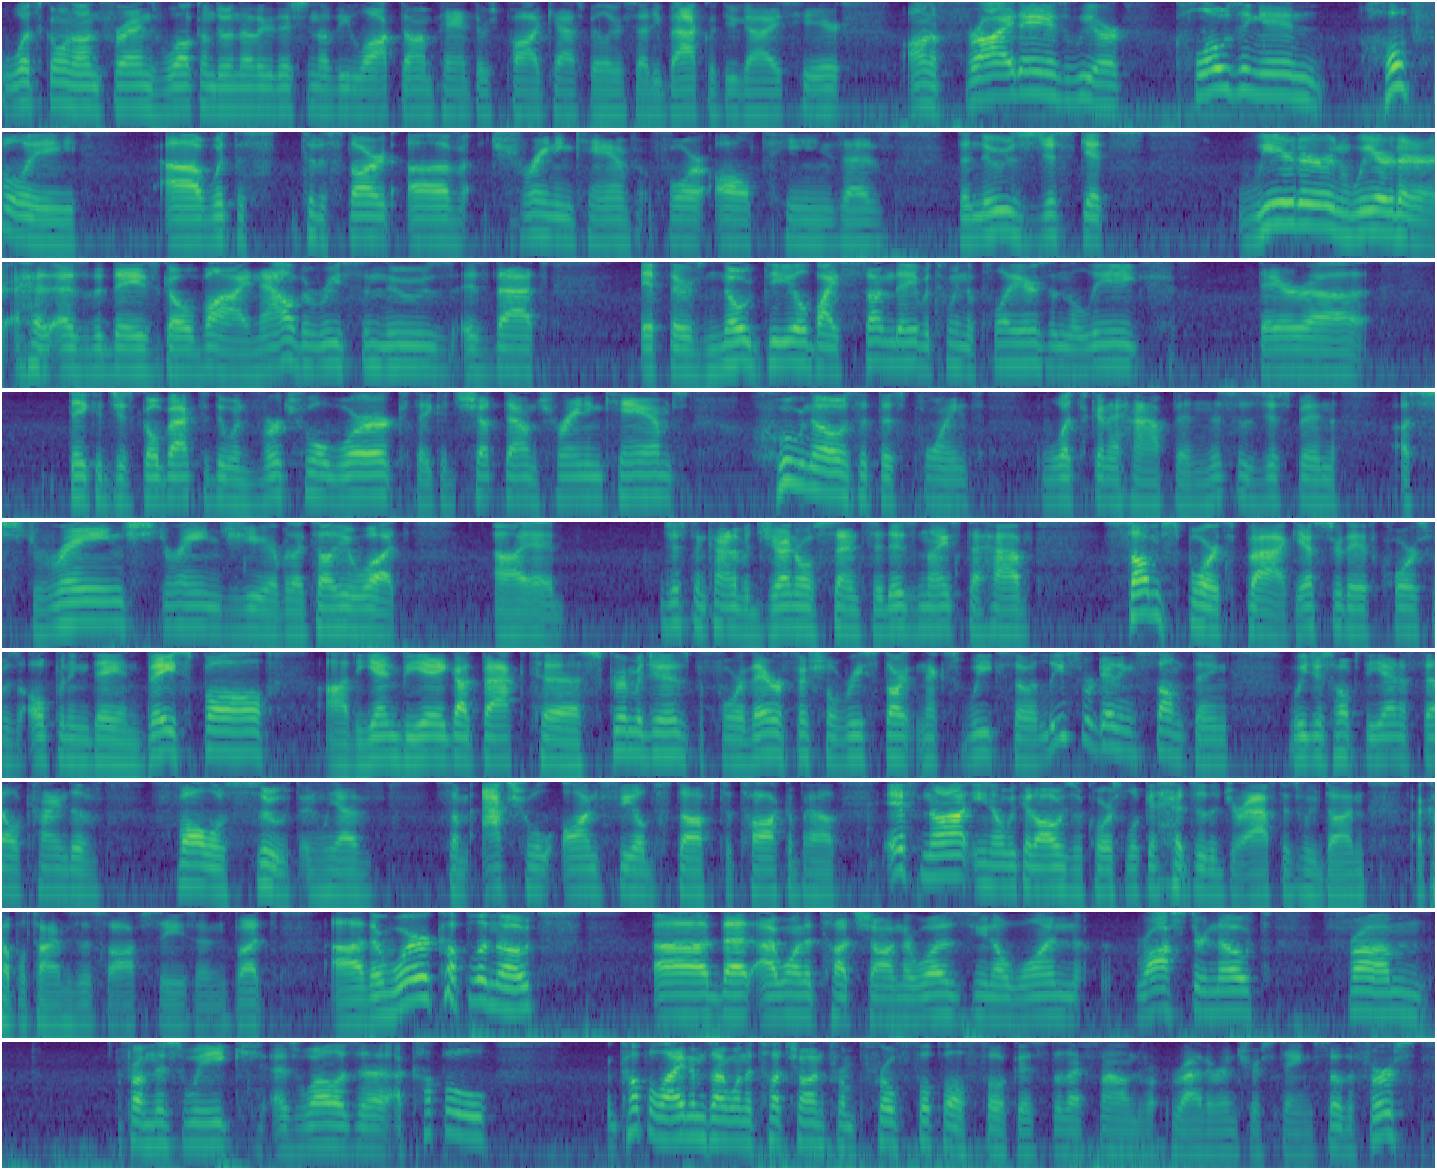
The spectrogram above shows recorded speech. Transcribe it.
What's going on, friends? Welcome to another edition of the Locked On Panthers podcast. Billy Rossetti back with you guys here on a Friday as we are closing in, hopefully, uh, with the to the start of training camp for all teams. As the news just gets weirder and weirder as the days go by. Now the recent news is that if there's no deal by Sunday between the players and the league, they're uh, they could just go back to doing virtual work. They could shut down training camps. Who knows at this point what's going to happen? This has just been a strange, strange year. But I tell you what, uh, just in kind of a general sense, it is nice to have some sports back. Yesterday, of course, was opening day in baseball. Uh, the NBA got back to scrimmages before their official restart next week, so at least we're getting something. We just hope the NFL kind of follows suit and we have some actual on field stuff to talk about. If not, you know, we could always, of course, look ahead to the draft as we've done a couple times this off season. But uh, there were a couple of notes uh, that I want to touch on. There was, you know, one roster note from from this week, as well as a, a couple a couple items I want to touch on from Pro Football Focus that I found r- rather interesting. So the first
